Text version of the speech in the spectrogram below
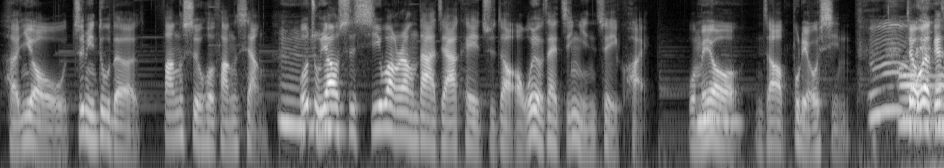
很有知名度的方式或方向。嗯我主要是希望让大家可以知道，哦，我有在经营这一块。我没有，嗯。你知道不流行，嗯。就我有跟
